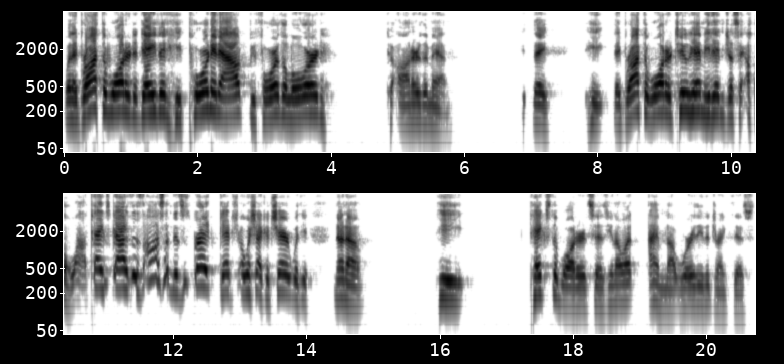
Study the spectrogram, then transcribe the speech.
When they brought the water to David, he poured it out before the Lord to honor the men. They, he, they brought the water to him. He didn't just say, Oh, wow, thanks, guys. This is awesome. This is great. I wish I could share it with you. No, no. He takes the water and says, You know what? I am not worthy to drink this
